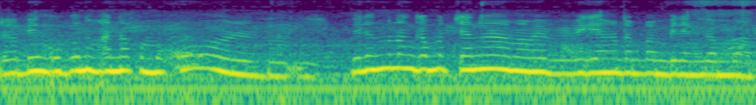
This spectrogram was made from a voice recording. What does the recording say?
Grabe yung ubo ng anak mo, Col. Mm-mm. Bilan mo ng gamot yan ha. Mami, bibigyan ka ng pambiling gamot.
